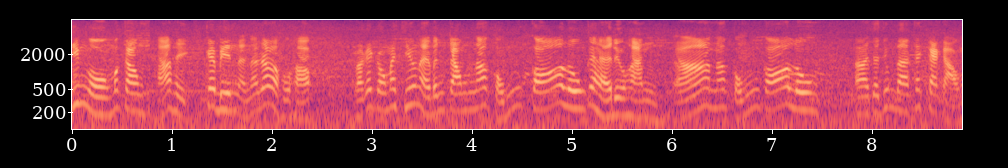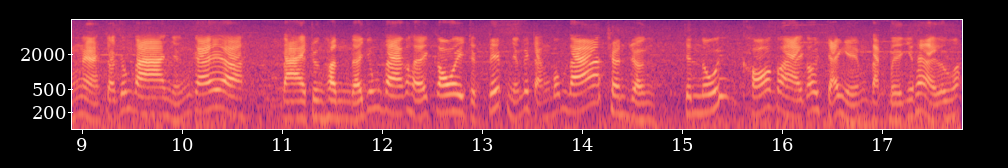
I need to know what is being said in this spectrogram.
kiếm nguồn mất công. À, thì cái pin này nó rất là phù hợp. Và cái con máy chiếu này bên trong nó cũng có luôn cái hệ điều hành. Đó nó cũng có luôn à, cho chúng ta cái ca cộng nè cho chúng ta những cái à, đài truyền hình để chúng ta có thể coi trực tiếp những cái trận bóng đá trên rừng trên núi. Khó có ai có trải nghiệm đặc biệt như thế này luôn á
